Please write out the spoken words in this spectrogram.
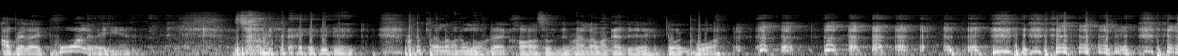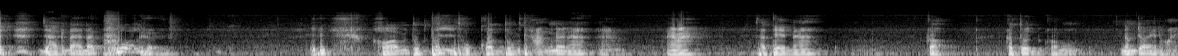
เอาไปเลยพัวเลยอย่างเงี้ยสวยเลยต้องระวังหลบด้วยขอสูงสิบห้าระวังให้ดีโดนพัวอยากได้นะพัวเลย ขอมันถูกที่ถูกคนถูกถังด้วยนะเห็นไหมชัดเจนนะ ก็กระตุ้นของน้ำย่อยหน่อย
